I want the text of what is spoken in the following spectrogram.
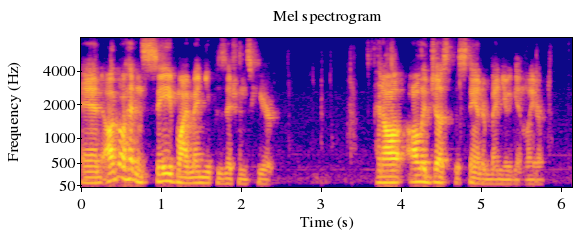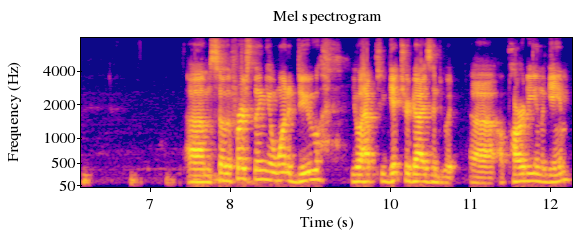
and I'll go ahead and save my menu positions here. And I'll, I'll adjust the standard menu again later. Um, so the first thing you'll want to do, you'll have to get your guys into a, uh, a party in the game,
